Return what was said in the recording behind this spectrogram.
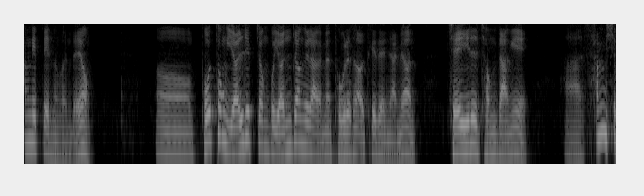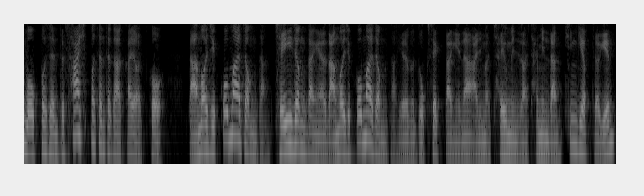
확립되어 있는 건데요. 어, 보통 연립정부 연정이라 하면 독일에서는 어떻게 되냐면 제1정당이 35% 40% 가까이였고 나머지 꼬마 정당, 제2정당이나 나머지 꼬마 정당, 예를 들면 녹색당이나 아니면 자유민주당, 자민당, 친기업적인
